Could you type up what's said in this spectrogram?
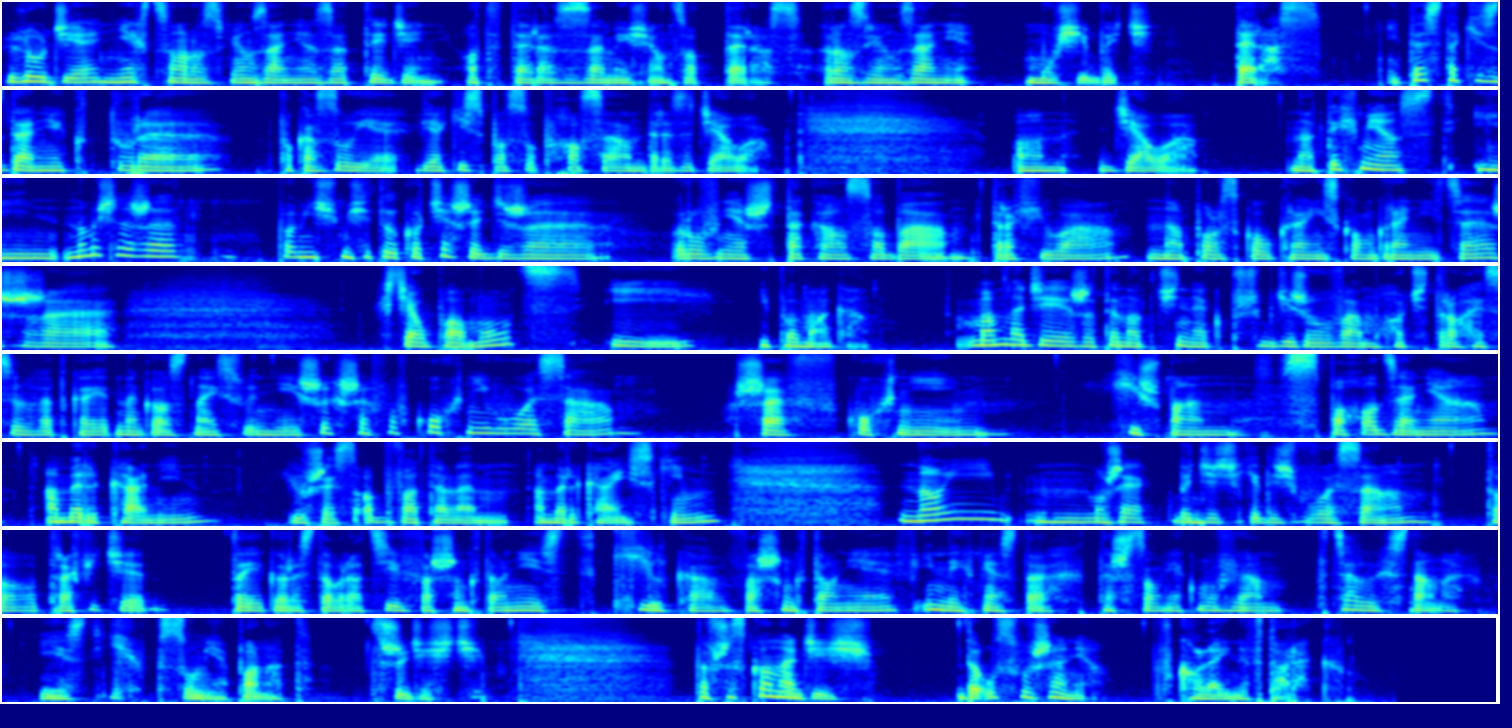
ludzie nie chcą rozwiązania za tydzień, od teraz, za miesiąc, od teraz. Rozwiązanie musi być teraz. I to jest takie zdanie, które pokazuje, w jaki sposób Jose Andres działa. On działa natychmiast i no myślę, że powinniśmy się tylko cieszyć, że również taka osoba trafiła na polsko-ukraińską granicę, że chciał pomóc i, i pomaga. Mam nadzieję, że ten odcinek przybliżył Wam choć trochę sylwetkę jednego z najsłynniejszych szefów kuchni w USA. Szef kuchni Hiszpan z pochodzenia, Amerykanin, już jest obywatelem amerykańskim. No i mm, może jak będziecie kiedyś w USA, to traficie do jego restauracji w Waszyngtonie. Jest kilka w Waszyngtonie, w innych miastach też są, jak mówiłam, w całych Stanach. Jest ich w sumie ponad 30. To wszystko na dziś. Do usłyszenia w kolejny wtorek.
